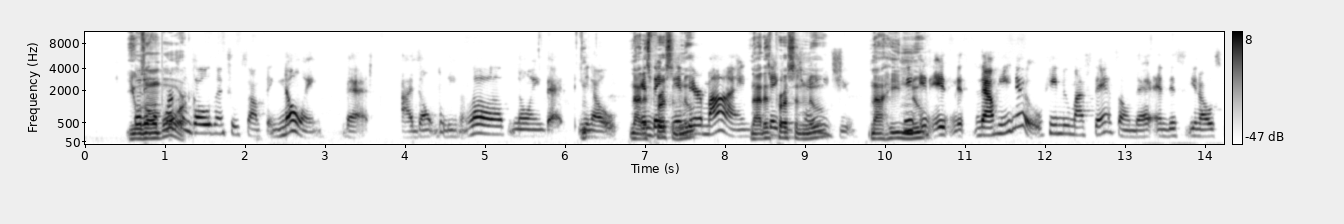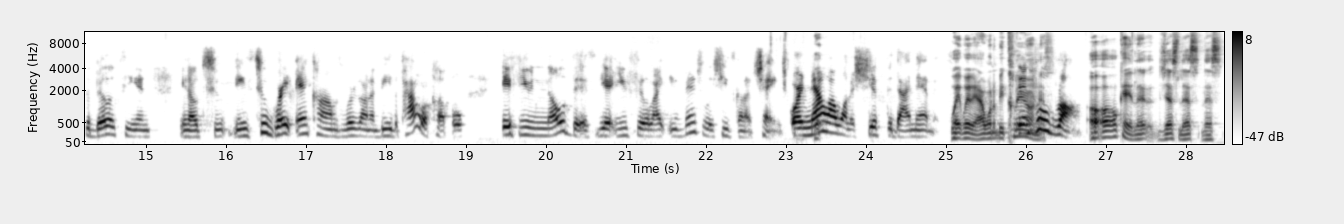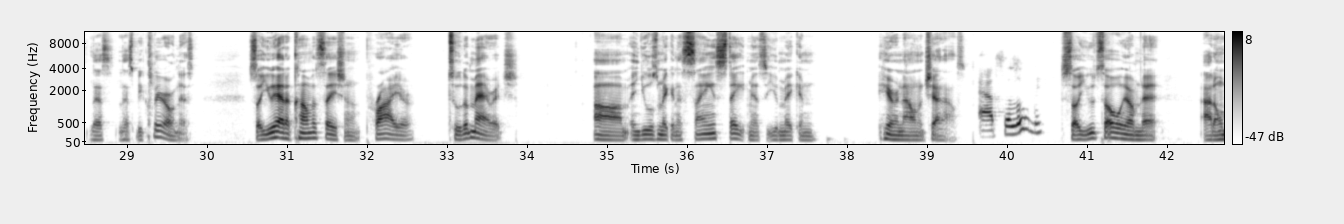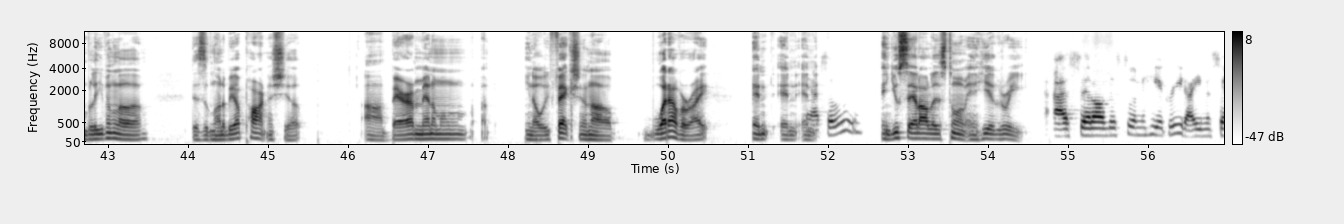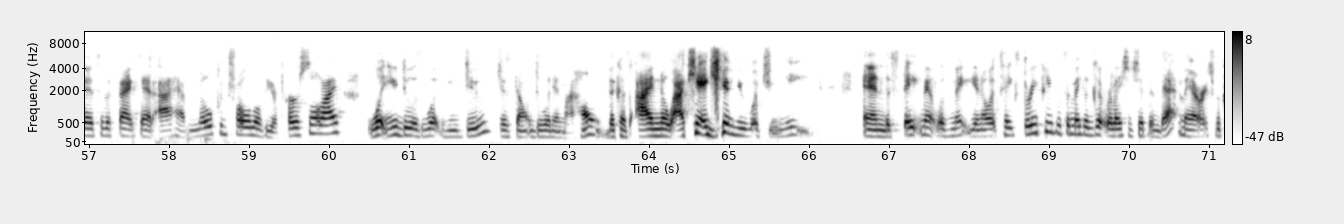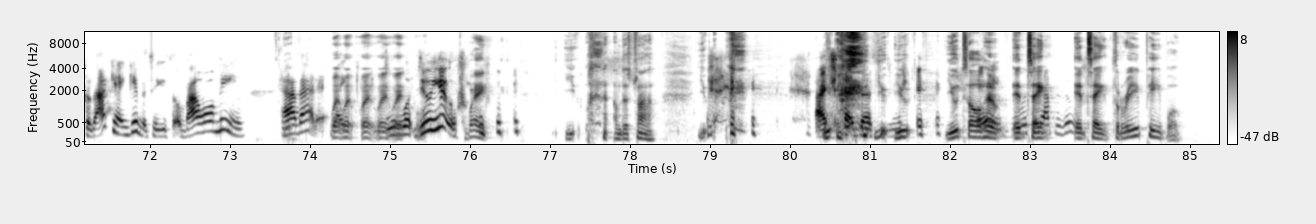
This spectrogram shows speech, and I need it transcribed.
you but was on a person board. goes into something knowing that I don't believe in love, knowing that you know, Now this they, person in knew. their mind, Now this they person knew. You. Now he He, knew. it, it, it- now he knew. He knew my stance on that, and this, you know, stability, and you know, two these two great incomes. We're gonna be the power couple. If you know this, yet you feel like eventually she's gonna change, or now I want to shift the dynamic. Wait, wait, wait. I want to be clear Then on who's this. wrong? Oh, oh, okay. Let just let's let's let's let's be clear on this. So you had a conversation prior to the marriage, um, and you was making the same statements you're making here and now in the chat house. Absolutely. So you told him that I don't believe in love. This is going to be a partnership, uh, bare minimum, uh, you know, affection or whatever, right? And and and Absolutely. and you said all this to him, and he agreed. I said all this to him and he agreed. I even said to the fact that I have no control over your personal life. What you do is what you do. Just don't do it in my home because I know I can't give you what you need. And the statement was made, you know, it takes three people to make a good relationship in that marriage because I can't give it to you. So by all means, have at it. Wait, Like, wait, wait, wait, do, wait. what, do you? Wait, you. I'm just trying to. You I You- that's- you- you- you told Hey, him it take it take three people.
